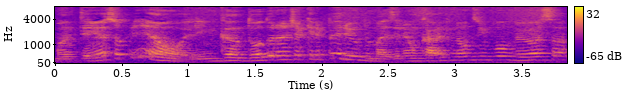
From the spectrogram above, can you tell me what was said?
mantenho essa opinião. Ele encantou durante aquele período, mas ele é um cara que não desenvolveu essa.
